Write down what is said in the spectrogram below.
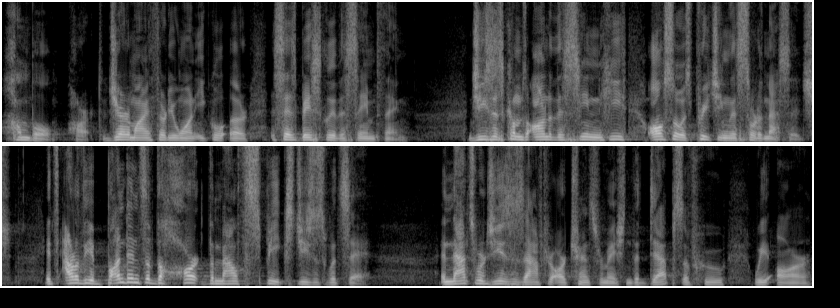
humble heart. Jeremiah 31 equal, or it says basically the same thing. Jesus comes onto the scene and he also is preaching this sort of message. It's out of the abundance of the heart the mouth speaks, Jesus would say. And that's where Jesus is after our transformation, the depths of who we are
